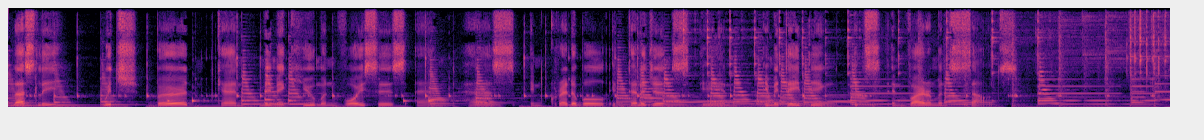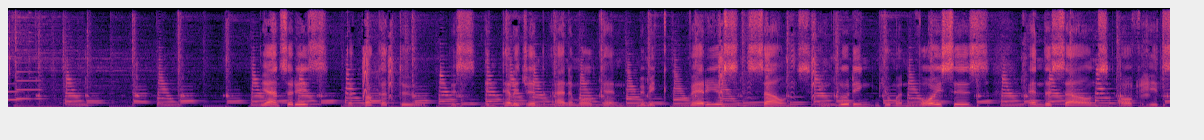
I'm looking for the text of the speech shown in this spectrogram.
Lastly, which bird can mimic human voices and has incredible intelligence in imitating its environment sounds? The answer is the cockatoo. This intelligent animal can mimic various sounds, including human voices and the sounds of its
